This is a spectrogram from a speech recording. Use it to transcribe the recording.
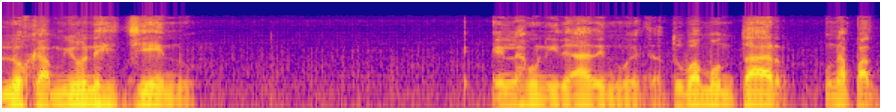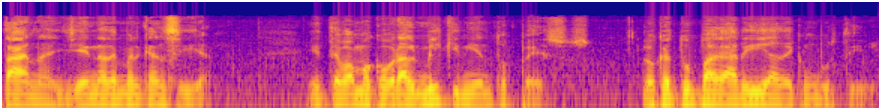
los camiones llenos en las unidades nuestras. Tú vas a montar una patana llena de mercancía y te vamos a cobrar 1.500 pesos, lo que tú pagarías de combustible.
